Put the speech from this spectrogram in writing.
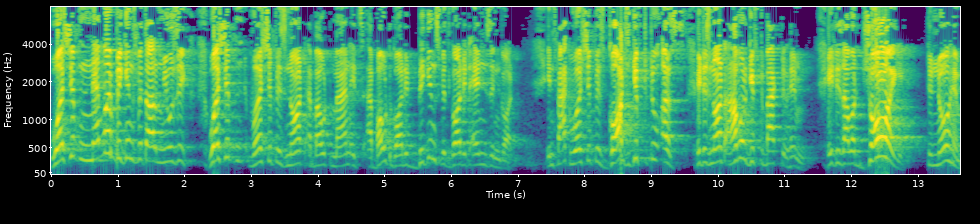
Worship never begins with our music. Worship, worship is not about man, it's about God. It begins with God, it ends in God. In fact, worship is God's gift to us. It is not our gift back to Him. It is our joy to know Him.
